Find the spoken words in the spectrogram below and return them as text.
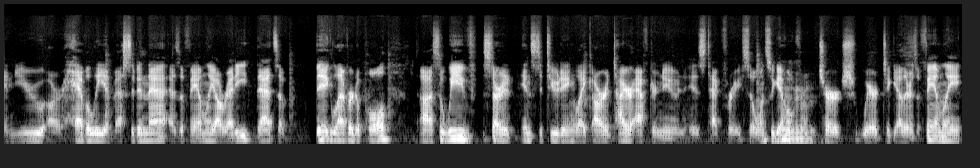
and you are heavily invested in that as a family already, that's a big lever to pull. Uh, so we've started instituting like our entire afternoon is tech free. So once we get home Mhm. from church, we're together as a family.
